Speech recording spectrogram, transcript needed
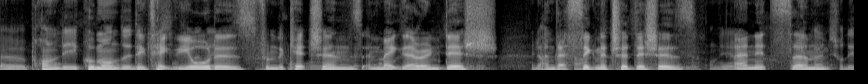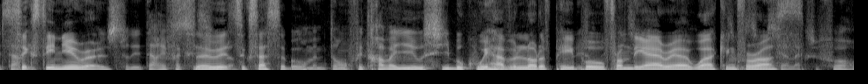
Euh, prendre les commandes des They take the orders from the euh, kitchens and make their own dish and their signature dishes, euh, and it's on est quand um, même sur des tarifs, 16 euros. sur des tarifs So it's accessible. même temps, on fait travailler aussi beaucoup. We have a lot of people from the area working for us. un axe fort,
